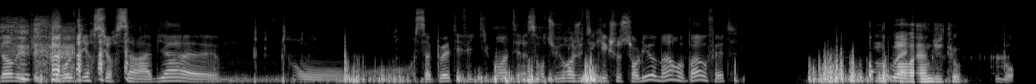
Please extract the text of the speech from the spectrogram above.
Non, mais pour revenir sur Sarabia, euh, on ça peut être effectivement intéressant. Tu veux rajouter quelque chose sur lui, Omar, ou pas, au fait? Non, rien du tout. Bon,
